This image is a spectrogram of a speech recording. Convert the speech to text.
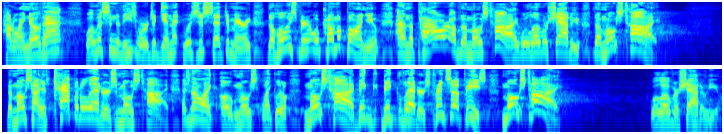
How do I know that? Well, listen to these words again that was just said to Mary. The Holy Spirit will come upon you, and the power of the Most High will overshadow you. The Most High. The Most High is capital letters, Most High. It's not like, oh, most, like little. Most High, big, big letters. Prince of Peace, Most High will overshadow you.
